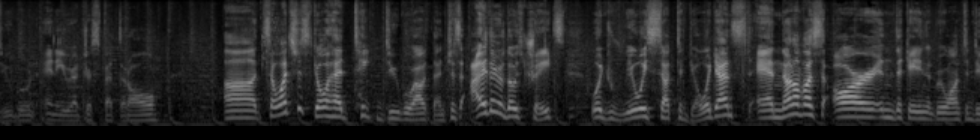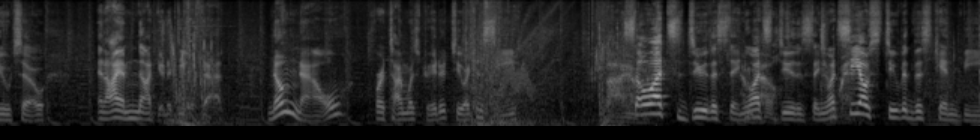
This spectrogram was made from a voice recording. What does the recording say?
Dubu in any retrospect at all. Uh, so let's just go ahead take Dubu out then. Just either of those traits would really suck to go against, and none of us are indicating that we want to do so. And I am not going to deal with that. No now, for a Time was Trader 2, I can see. So let's do this thing. Let's do this thing. Let's win. see how stupid this can be.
